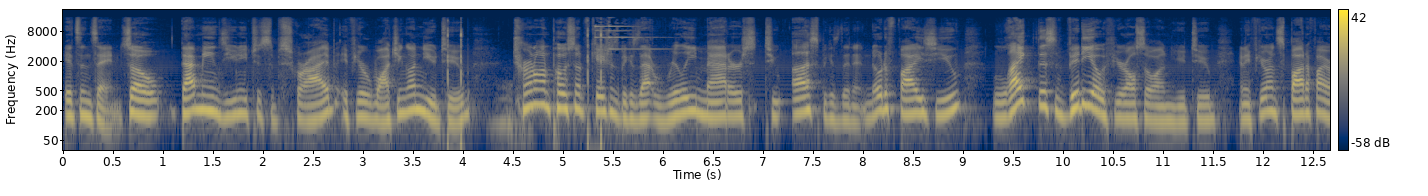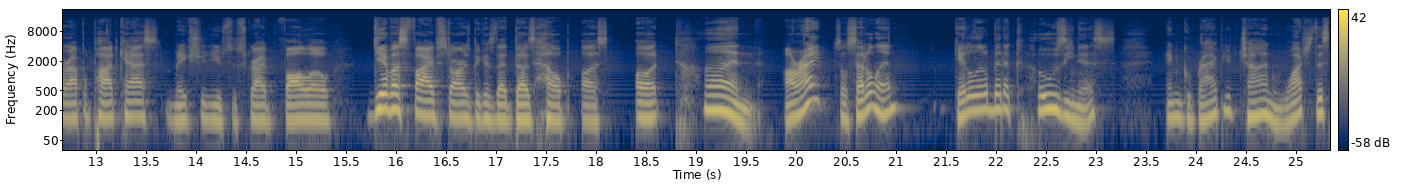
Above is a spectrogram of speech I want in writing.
It's insane. So that means you need to subscribe if you're watching on YouTube. Turn on post notifications because that really matters to us because then it notifies you. Like this video if you're also on YouTube. And if you're on Spotify or Apple Podcasts, make sure you subscribe, follow, give us five stars because that does help us a ton. All right? So settle in, get a little bit of coziness, and grab your chai and watch this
